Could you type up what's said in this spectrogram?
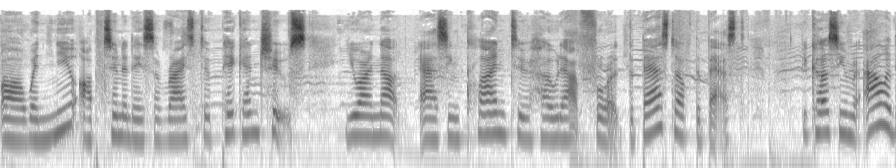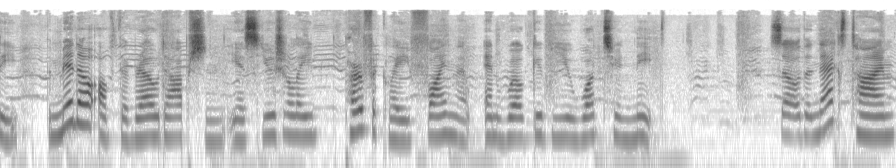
uh, when new opportunities arise to pick and choose, you are not as inclined to hold out for the best of the best. because in reality, the middle of the road option is usually perfectly fine and will give you what you need. So the next time,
